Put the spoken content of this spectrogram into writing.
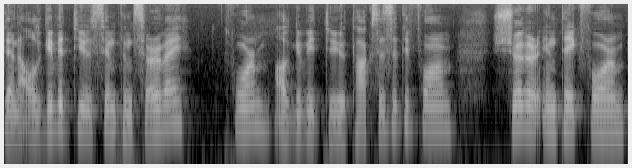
Then I will give it to you symptom survey form. I'll give it to you toxicity form, sugar intake form.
